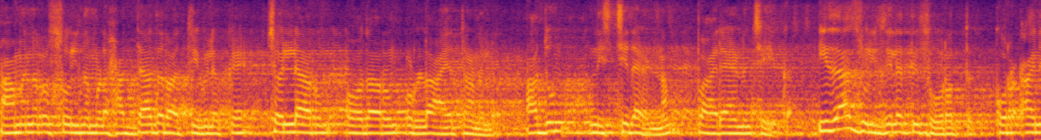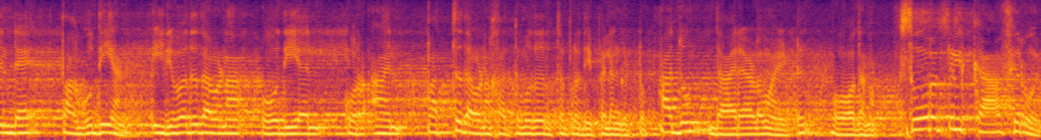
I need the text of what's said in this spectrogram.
ആമന റസൂൽ നമ്മൾ ഹദ്ദാദ് റാത്തീബിലൊക്കെ ചൊല്ലാറും ഓതാറും ഉള്ള ആയത്താണല്ലോ. അതും നിശ്ചിത എണ്ണം പാരായണം ചെയ്യുക. ഇതാ സുൽസിലത്തി സൂറത്ത് ഖുർആാനിന്റെ പകുതിയാണ്. ഇരുപത് തവണ ഓതിയാൽ ഖുർആൻ പത്ത് തവണ ഹത്തുമുതീർത്ത പ്രതിഫലം കിട്ടും. അതും ധാരാളമായിട്ട് ഓതണം. സൂറത്തിൽ കാഫിറൂൻ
